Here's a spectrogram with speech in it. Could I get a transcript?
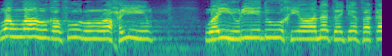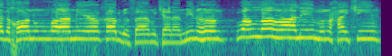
والله غفور رحيم. وإن يريدوا خيانتك فقد خانوا الله من قبل فأمكن منهم والله عليم حكيم.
